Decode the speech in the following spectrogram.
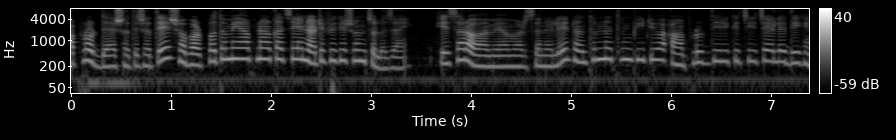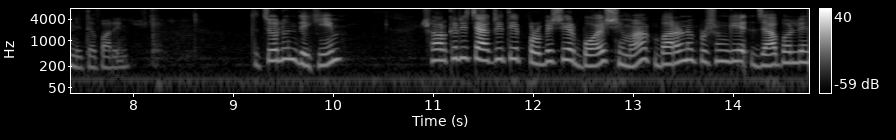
আপলোড দেওয়ার সাথে সাথে সবার প্রথমে আপনার কাছে নোটিফিকেশন চলে যায়। এছাড়াও আমি আমার চ্যানেলে নতুন নতুন ভিডিও আপলোড দিয়ে রেখেছি, চাইলে দেখে নিতে পারেন। তো চলুন দেখি। সরকারি চাকরিতে প্রবেশের বয়স সীমা বাড়ানো প্রসঙ্গে যা বললেন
